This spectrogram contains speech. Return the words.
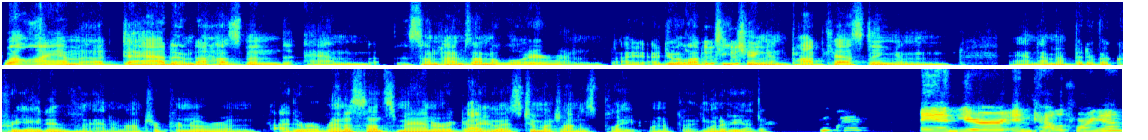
Well, I am a dad and a husband, and sometimes I'm a lawyer, and I, I do a lot of teaching and podcasting, and and I'm a bit of a creative and an entrepreneur, and either a Renaissance man or a guy who has too much on his plate, one of the one or the other. Okay. And you're in California?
